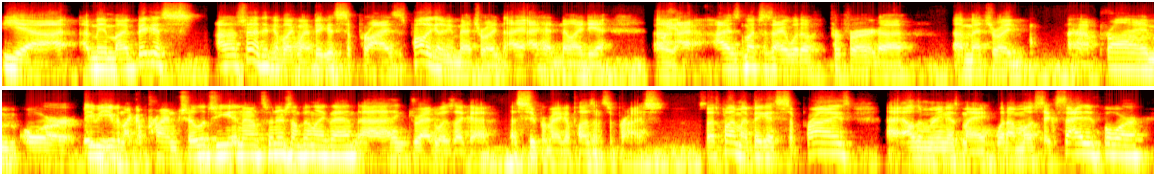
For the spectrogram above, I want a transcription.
yeah, I, I mean my biggest I was trying to think of like my biggest surprise is probably going to be Metroid. I, I, had no idea. Oh, yeah. I, as much as I would have preferred a, a Metroid uh, Prime or maybe even like a Prime trilogy announcement or something like that, uh, I think Dread was like a, a super mega pleasant surprise. So that's probably my biggest surprise. Uh, Elden Ring is my what I'm most excited for,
